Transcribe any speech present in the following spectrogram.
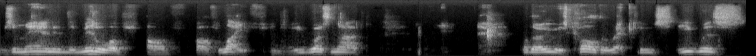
was a man in the middle of, of, of life. You know, he was not, although he was called a recluse, he was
